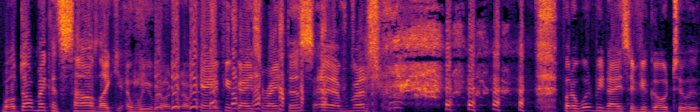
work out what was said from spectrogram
Well, don't make it sound like we wrote it, okay? If you guys write this, uh, but but it would be nice if you go to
